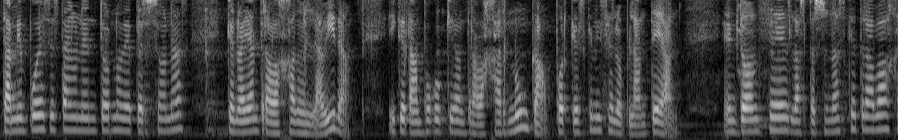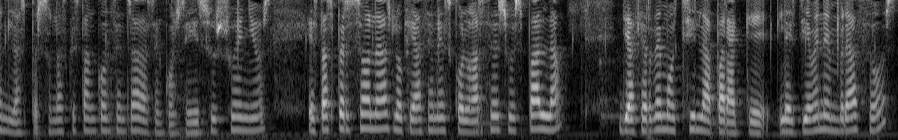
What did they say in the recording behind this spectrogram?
También puedes estar en un entorno de personas que no hayan trabajado en la vida y que tampoco quieran trabajar nunca, porque es que ni se lo plantean. Entonces, las personas que trabajan y las personas que están concentradas en conseguir sus sueños, estas personas lo que hacen es colgarse de su espalda y hacer de mochila para que les lleven en brazos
